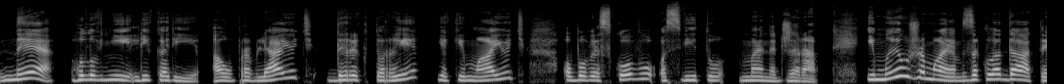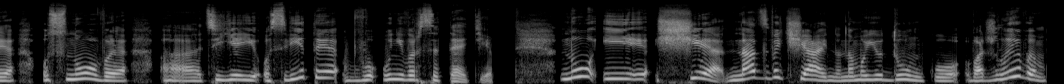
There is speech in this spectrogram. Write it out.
не головні лікарі, а управляють директори, які мають обов'язкову освіту менеджера. І ми вже маємо закладати основи е, цієї освіти в університеті. Ну і ще надзвичайно, на мою думку, важливим,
